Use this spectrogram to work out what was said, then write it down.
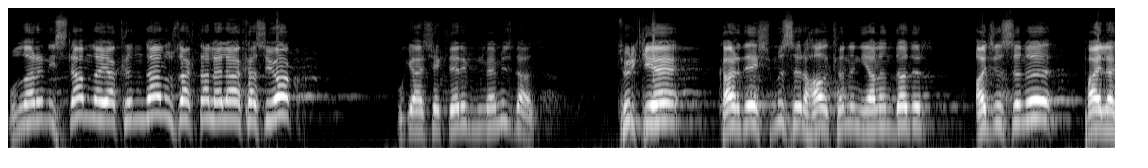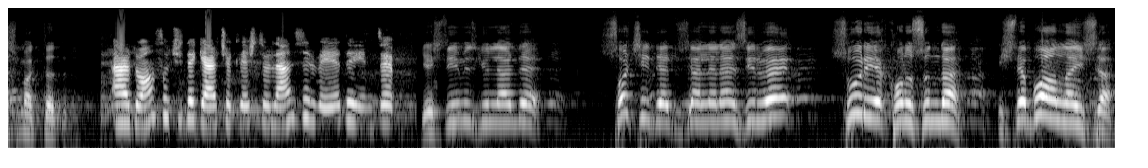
Bunların İslam'la yakından uzaktan alakası yok. Bu gerçekleri bilmemiz lazım. Türkiye kardeş Mısır halkının yanındadır. Acısını paylaşmaktadır. Erdoğan Soçi'de gerçekleştirilen zirveye değindi. Geçtiğimiz günlerde Soçi'de düzenlenen zirve Suriye konusunda işte bu anlayışla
